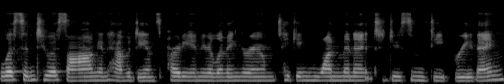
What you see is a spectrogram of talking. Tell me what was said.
listen to a song and have a dance party in your living room, taking one minute to do some deep breathing,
